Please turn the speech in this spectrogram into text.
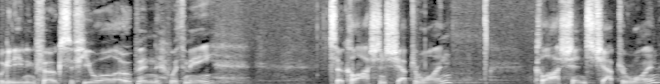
Well, good evening, folks. If you will open with me to Colossians chapter 1. Colossians chapter 1.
